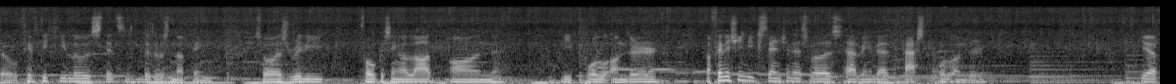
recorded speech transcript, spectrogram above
though, 50 kilos, this was nothing. So I was really focusing a lot on the pull under, uh, finishing the extension as well as having that fast pull under. Yep,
